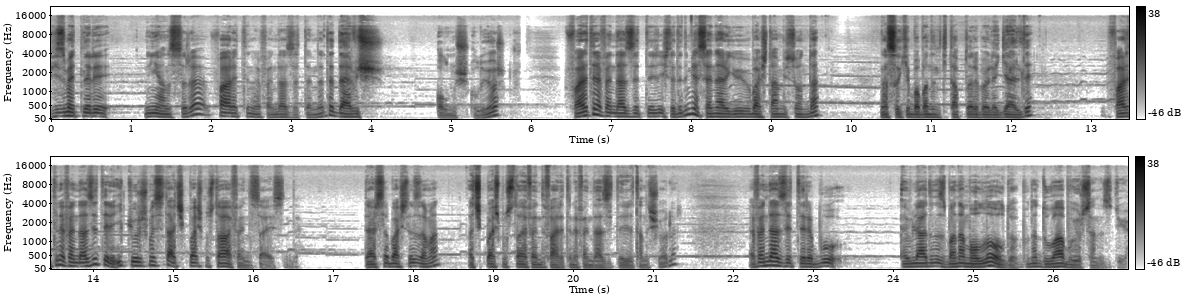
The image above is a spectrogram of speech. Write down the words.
hizmetlerinin yanı sıra Fahrettin Efendi Hazretlerine de derviş olmuş oluyor. Fahrettin Efendi Hazretleri işte dedim ya senaryo gibi bir baştan bir sondan. Nasıl ki babanın kitapları böyle geldi. Fahrettin Efendi Hazretleri ilk görüşmesi de Açıkbaş Mustafa Efendi sayesinde. Derse başladığı zaman Açıkbaş Mustafa Efendi Fahrettin Efendi Hazretleri ile tanışıyorlar. Efendi Hazretleri bu evladınız bana molla oldu. Buna dua buyursanız diyor.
